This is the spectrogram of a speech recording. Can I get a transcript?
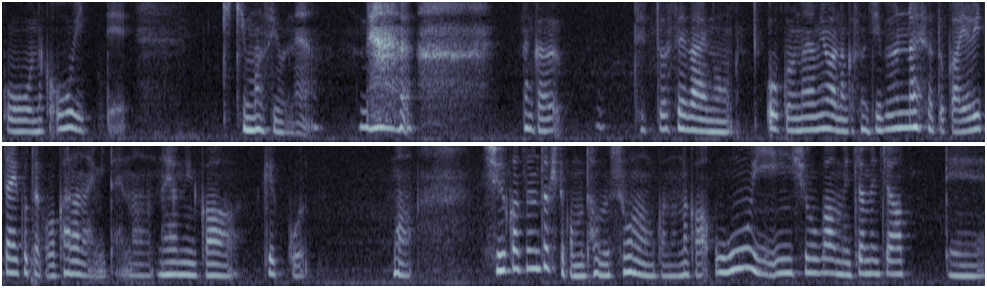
構なんか多いって聞きますよね。なんか Z 世代の多くの悩みはなんかその自分らしさとかやりたいことがわからないみたいな悩みが結構まあ就活の時とかも多分そうなのかな。なんか多い印象がめちゃめちゃあって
